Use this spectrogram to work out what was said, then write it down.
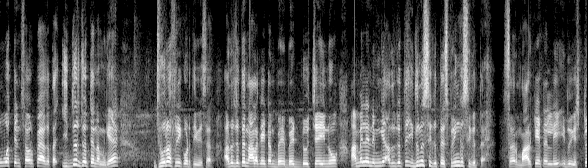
ಮೂವತ್ತೆಂಟು ಸಾವಿರ ರೂಪಾಯಿ ಆಗುತ್ತೆ. ಇದ್ರ ಜೊತೆ ನಮಗೆ ಜೂಲ ಫ್ರೀ ಕೊಡ್ತೀವಿ ಸರ್. ಅದ್ರ ಜೊತೆ ನಾಲ್ಕು ಐಟಮ್ ಬೆ ಬೆಡ್ಡು ಚೈನು ಆಮೇಲೆ ನಿಮಗೆ ಅದ್ರ ಜೊತೆ ಇದನ್ನು ಸಿಗುತ್ತೆ ಸ್ಪ್ರಿಂಗು ಸಿಗುತ್ತೆ. ಸರ್ ಮಾರ್ಕೆಟಲ್ಲಿ ಇದು ಎಷ್ಟು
